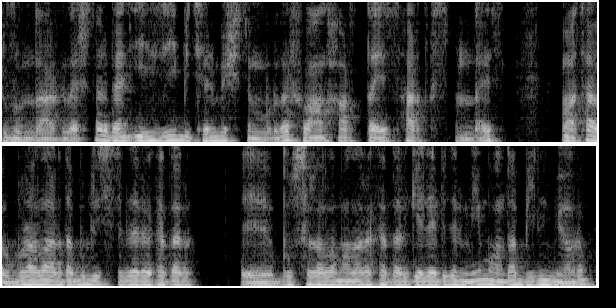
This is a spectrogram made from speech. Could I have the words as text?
durumda arkadaşlar. Ben easy'yi bitirmiştim burada. Şu an hard'dayız. Hard kısmındayız. Ama tabii buralarda bu listelere kadar e, bu sıralamalara kadar gelebilir miyim onu da bilmiyorum.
